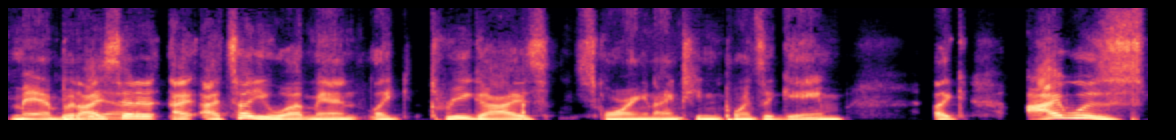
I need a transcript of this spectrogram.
Man, but I said it. I, I tell you what, man. Like three guys scoring 19 points a game. Like I was,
